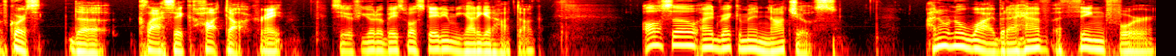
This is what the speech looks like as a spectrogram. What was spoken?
of course, the classic hot dog, right? So if you go to a baseball stadium, you got to get a hot dog. Also, I'd recommend nachos. I don't know why, but I have a thing for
